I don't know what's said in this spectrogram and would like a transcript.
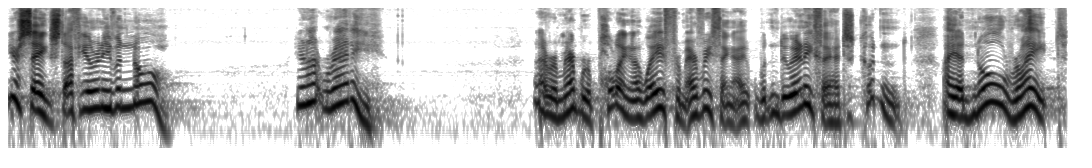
You're saying stuff you don't even know. You're not ready. I remember pulling away from everything. I wouldn't do anything. I just couldn't. I had no right.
